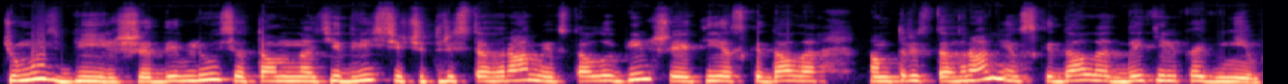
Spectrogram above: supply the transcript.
чомусь більше. Дивлюся, там на ті 200 чи 300 грамів стало більше, які я скидала там 300 грамів, скидала декілька днів.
